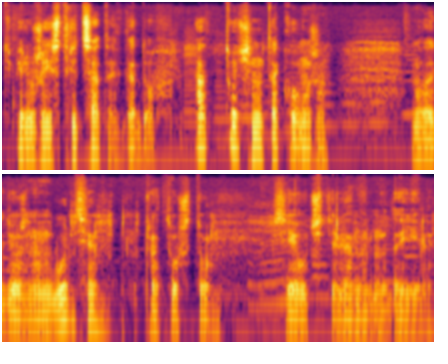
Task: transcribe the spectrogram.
теперь уже из 30-х годов, о точно таком же молодежном бунте, про то, что все учителя нам надоели,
